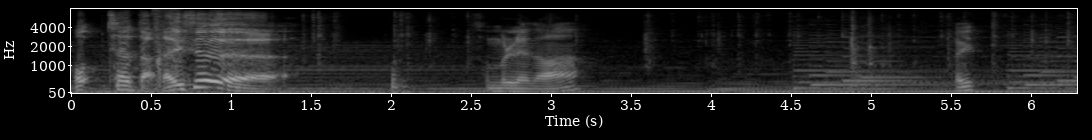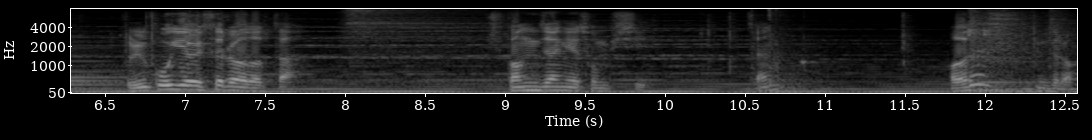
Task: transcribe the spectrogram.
어, 찾았다. 나이스! 선물 내놔. 허잇. 물고기 열쇠를 얻었다. 주방장의 솜씨. 짠. 어이, 힘들어.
